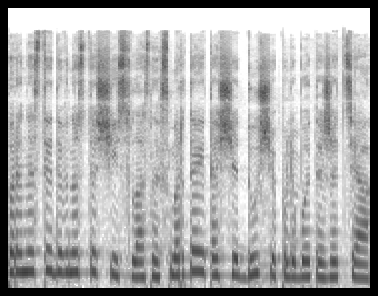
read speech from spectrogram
Перенести 96 власних смертей та ще дужче полюбити життя.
